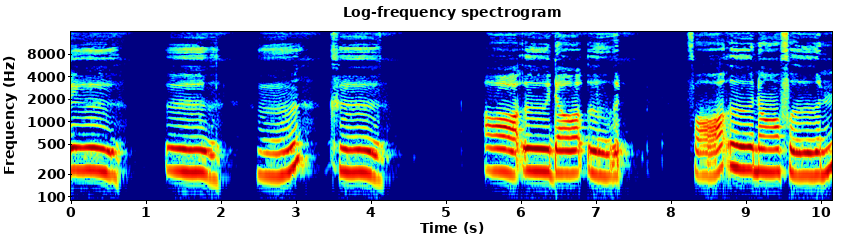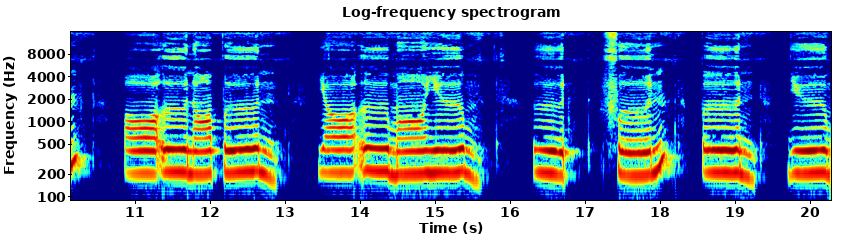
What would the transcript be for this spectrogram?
ลือ อือ หือ คือ ออือ ดออืด ฝออือนอฝืน ปออือนอปืน ยออือมอยืม อืด ฝืน ปืน ยืม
